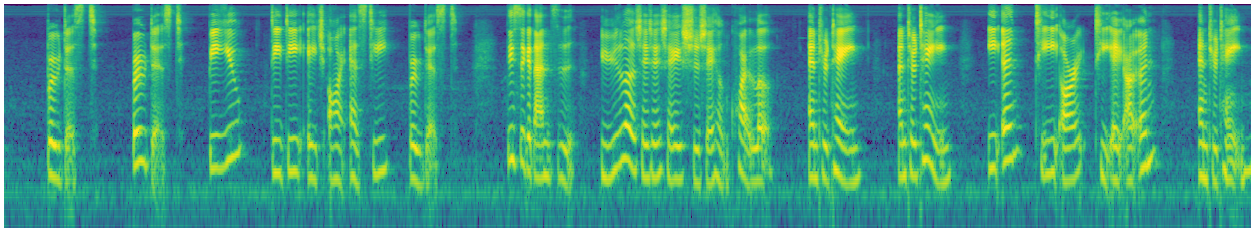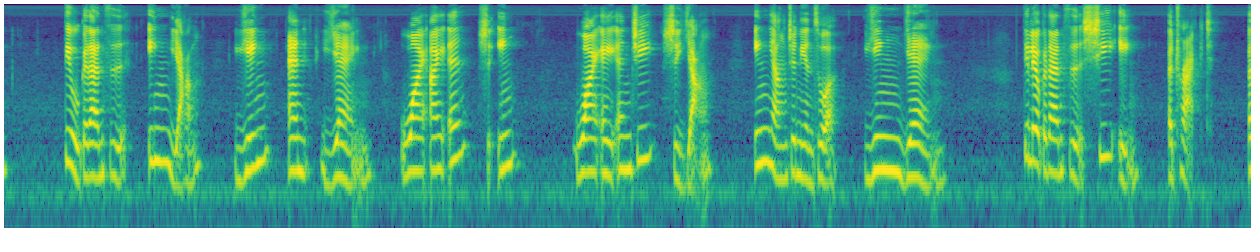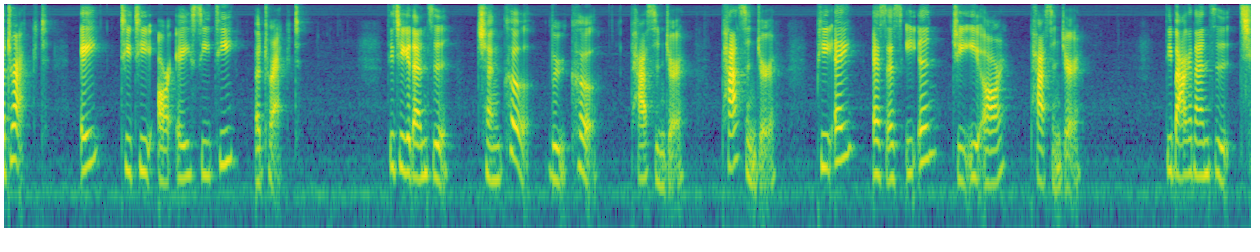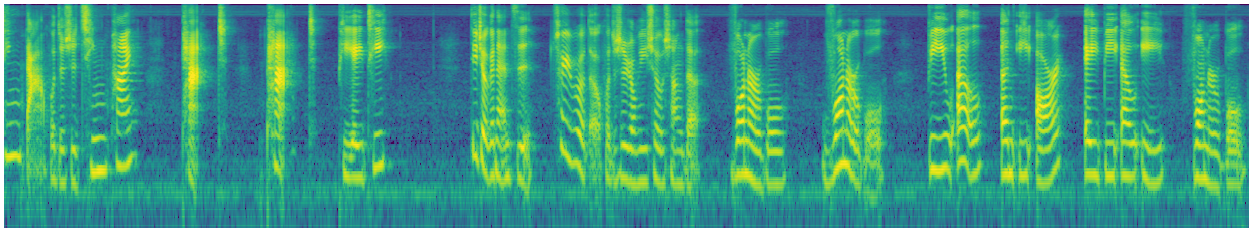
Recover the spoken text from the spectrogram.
Buddhist，Buddhist，B U D D H I S T，Buddhist。第四个单词，娱乐谁谁谁使谁很快乐，Entertain，Entertain，E N T E R T A I N，Entertain。第五个单词。阴阳，yin and yang，y i n 是阴，y a n g 是阳，阴阳就念作 yin yang。第六个单词吸引，attract，attract，a t t r a c t，attract。 第七个单词乘客、旅客，passenger，passenger，p a s s e n g e r，passenger。第八个单词，轻打或者是轻拍，pat，pat，p-a-t。第九个单词，脆弱的或者是容易受伤的，vulnerable，vulnerable，v-u-l-n-e-r-a-b-l-e，vulnerable。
